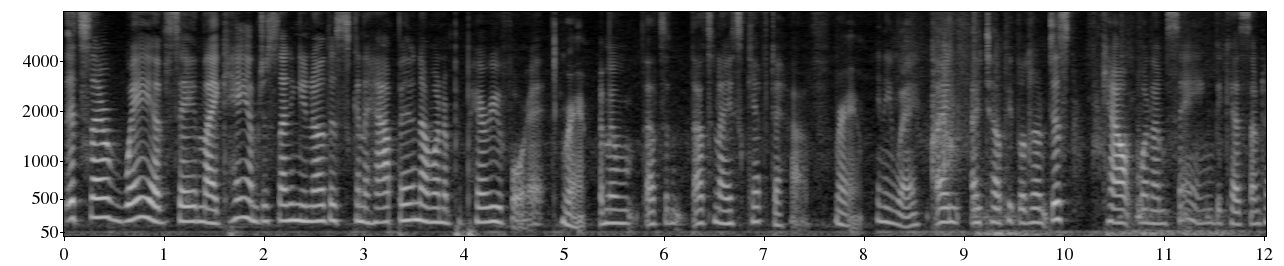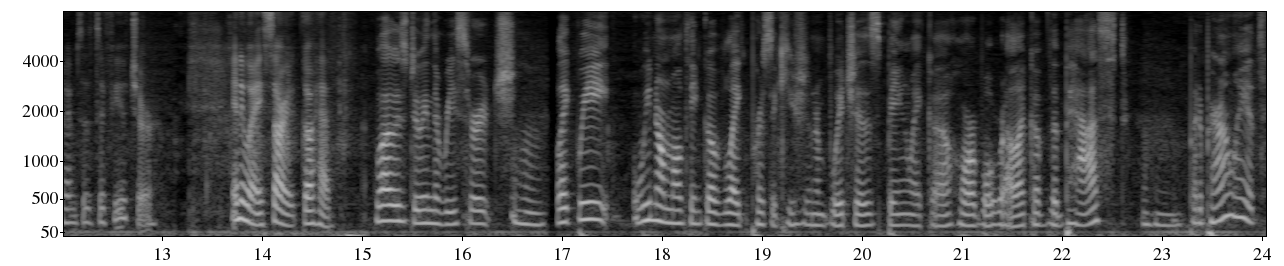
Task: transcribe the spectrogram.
it's their way of saying like hey i'm just letting you know this is going to happen i want to prepare you for it Right. i mean that's a that's a nice gift to have Right. anyway i i tell people don't discount what i'm saying because sometimes it's a future anyway sorry go ahead While I was doing the research, mm-hmm. like we we normally think of like persecution of witches being like a horrible relic of the past, mm-hmm. but apparently it's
